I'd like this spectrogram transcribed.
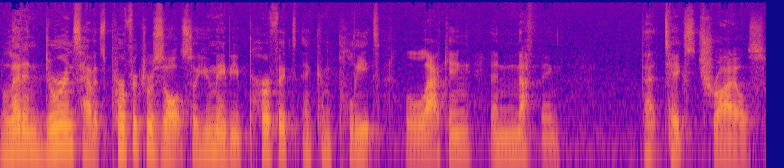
Let endurance have its perfect result so you may be perfect and complete, lacking in nothing. That takes trials.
